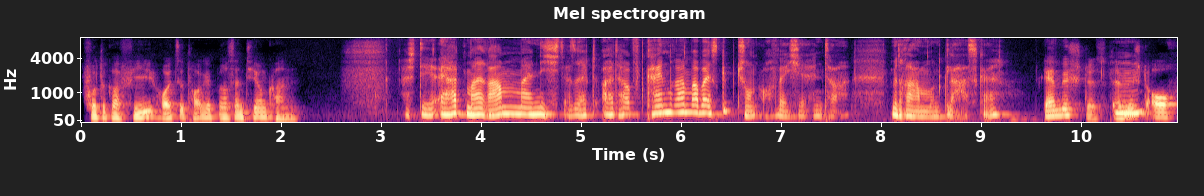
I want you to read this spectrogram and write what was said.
Fotografie heutzutage präsentieren kann. Verstehe. Er hat mal Rahmen, mal nicht. Also er hat, er hat oft keinen Rahmen, aber es gibt schon auch welche hinter mit Rahmen und Glas, gell? Er mischt es. Er mhm. mischt auch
